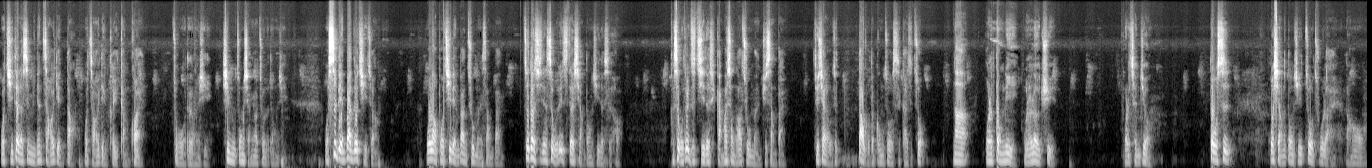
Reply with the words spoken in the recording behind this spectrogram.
我期待的是明天早一点到，我早一点可以赶快做我的东西，心目中想要做的东西。我四点半就起床，我老婆七点半出门上班。这段时间是我一直在想东西的时候，可是我就一直急着赶快送她出门去上班。接下来我就到我的工作室开始做。那我的动力、我的乐趣、我的成就，都是。我想的东西做出来，然后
